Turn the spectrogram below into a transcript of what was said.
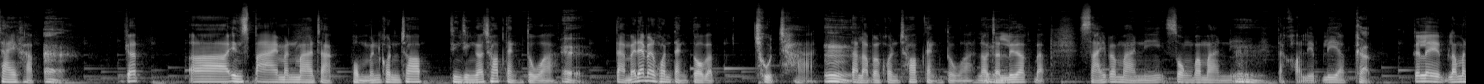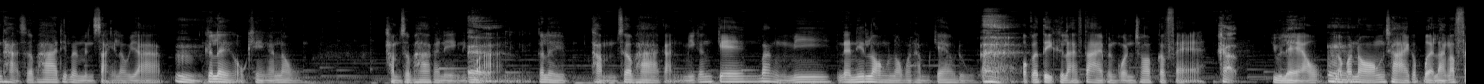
ใช่ครับอ่าก็อินสปายมันมาจากผมเป็นคนชอบจริง ๆ ก็ชอบแต่งตัวเออแต่ไม่ได้เป็นคนแต่งตัวแบบฉูดฉาดอืมแต่เราเป็นคนชอบแต่งตัว เราจะเลือกแบบไซส์ประมาณนี้ทรงประมาณนี้อืมแต่ขอเรียบครับๆก็เลยแล้วมันหาเสื้อผ้าที่มันเป็นไซส์เรายากอืมก็เลยโอเคงั้นเรา ทำเสื้อผ้ากันเองดีกว่าเออก็เลยทำเสื้อผ้ากัน มีกางเกงบ้าง มีอันนี้ลองลองมาทำแก้วดูเออปกติคือไลฟ์สไตล์เป็นคนชอบกาแฟครับอยู่แล้วอืมแล้วก็น้องชายก็เปิดร้านกาแฟ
